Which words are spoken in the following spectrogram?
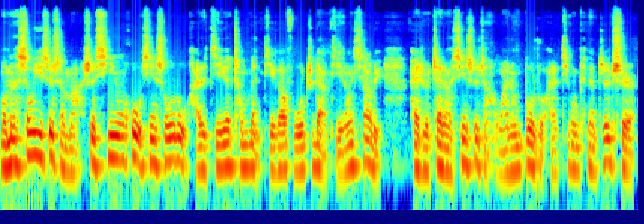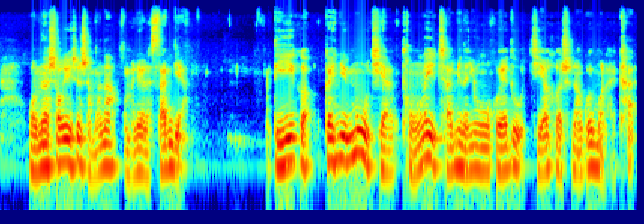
我们的收益是什么？是新用户、新收入，还是节约成本、提高服务质量、提升效率，还是占领新市场、完成部署，还是提供平台支持？我们的收益是什么呢？我们列了三点。第一个，根据目前同类产品的用户活跃度，结合市场规模来看，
